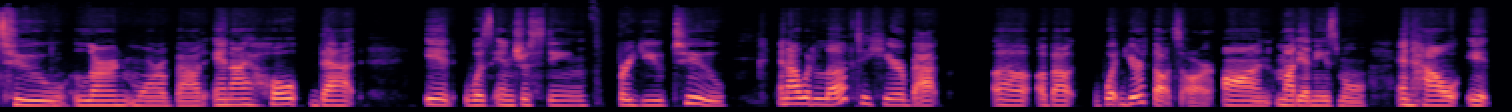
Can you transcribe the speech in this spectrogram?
to learn more about. And I hope that it was interesting for you too. And I would love to hear back uh, about what your thoughts are on Marianismo and how it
